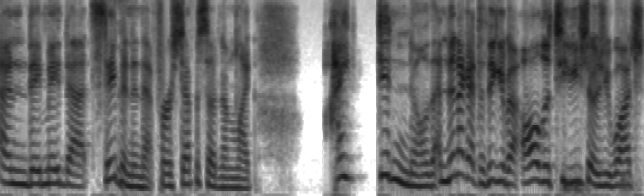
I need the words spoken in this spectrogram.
and they made that statement in that first episode and i'm like i didn't know that and then i got to thinking about all the tv shows you watch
